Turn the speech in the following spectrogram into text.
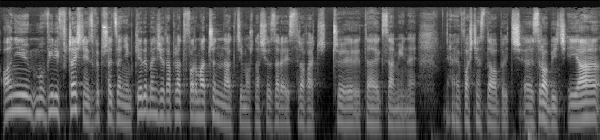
oni mówili wcześniej z wyprzedzeniem, kiedy będzie ta platforma czynna, gdzie można się zarejestrować, czy te egzaminy właśnie zdobyć zrobić. I ja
